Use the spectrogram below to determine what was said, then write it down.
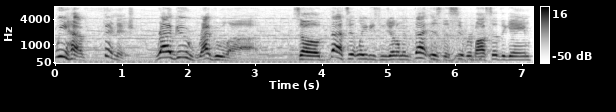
we have finished Ragu Ragula. So that's it, ladies and gentlemen. That is the super boss of the game.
